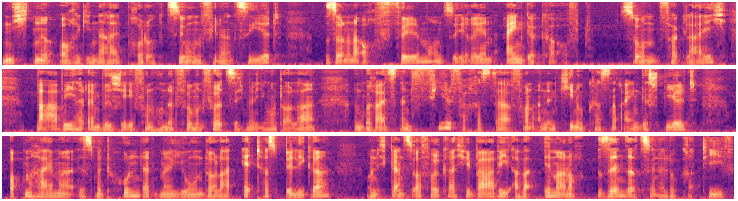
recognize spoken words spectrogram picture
nicht nur Originalproduktion finanziert, sondern auch Filme und Serien eingekauft. Zum Vergleich, Barbie hat ein Budget von 145 Millionen Dollar und bereits ein Vielfaches davon an den Kinokassen eingespielt. Oppenheimer ist mit 100 Millionen Dollar etwas billiger und nicht ganz so erfolgreich wie Barbie, aber immer noch sensationell lukrativ.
